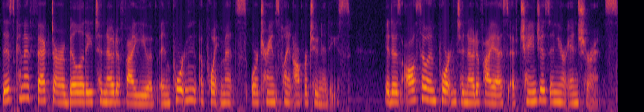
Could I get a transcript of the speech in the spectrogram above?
this can affect our ability to notify you of important appointments or transplant opportunities. It is also important to notify us of changes in your insurance.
